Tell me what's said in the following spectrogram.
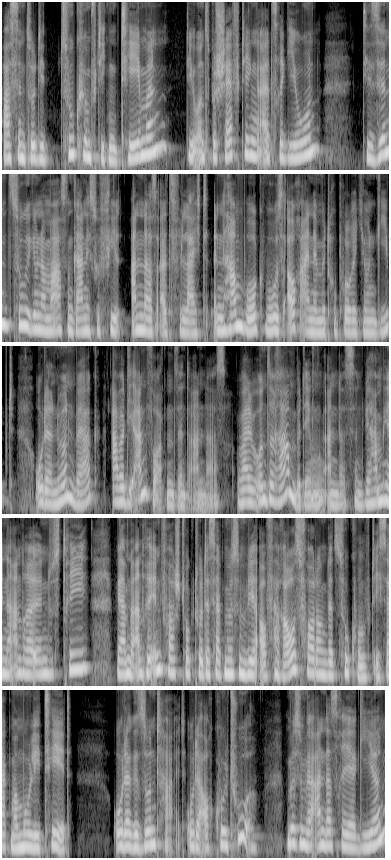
Was sind so die zukünftigen Themen, die uns beschäftigen als Region? Die sind zugegebenermaßen gar nicht so viel anders als vielleicht in Hamburg, wo es auch eine Metropolregion gibt, oder Nürnberg. Aber die Antworten sind anders, weil unsere Rahmenbedingungen anders sind. Wir haben hier eine andere Industrie, wir haben eine andere Infrastruktur, deshalb müssen wir auf Herausforderungen der Zukunft, ich sag mal Mobilität oder Gesundheit oder auch Kultur, müssen wir anders reagieren,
